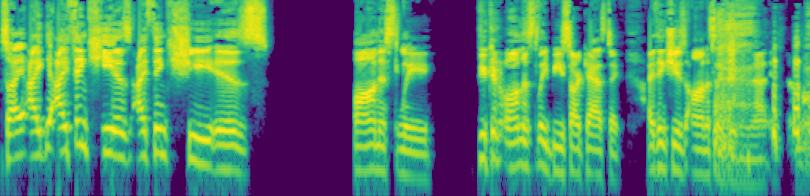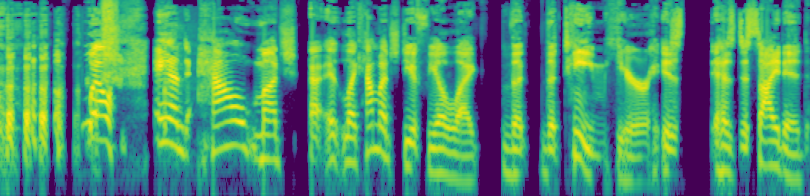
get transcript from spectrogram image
So I, I I think he is. I think she is honestly. If you can honestly be sarcastic, I think she's honestly doing that. in that moment. well, and how much, uh, like, how much do you feel like the the team here is has decided?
